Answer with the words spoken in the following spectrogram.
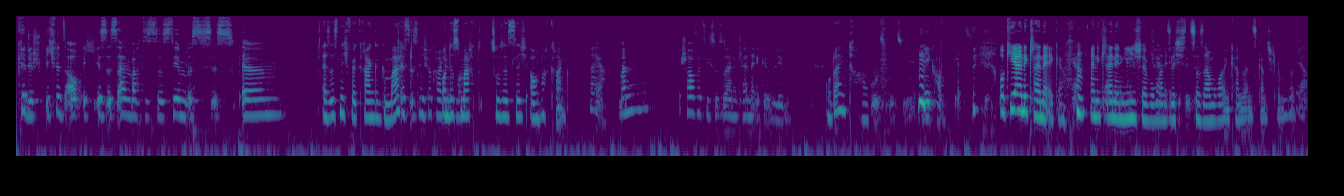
Kritisch. Ich finde es auch, ich, es ist einfach, das System ist. ist ähm, es ist nicht für Kranke gemacht. Es ist nicht für Kranke Und es gemacht. macht zusätzlich auch noch krank. Naja, man schaufelt sich so seine kleine Ecke im Leben. Oder ein Grab. Wo es funktioniert. Nee, komm, jetzt. Okay, eine kleine Ecke. Ja, eine kleine, kleine Nische, wo kleine man Ecke sich bitte. zusammenrollen kann, wenn es ganz schlimm wird. Ja.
